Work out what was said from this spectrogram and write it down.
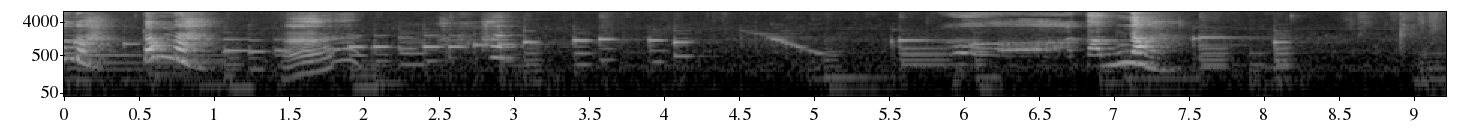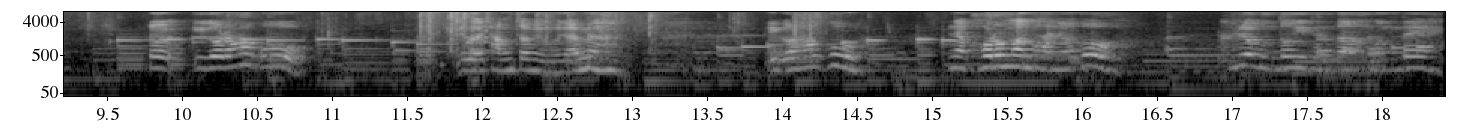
이거 쩐다. 땀나. 어, 땀나. 그럼 이걸 하고 이거의 장점이 뭐냐면 이거 하고 그냥 걸어만 다녀도 근력 운동이 된다는 건데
